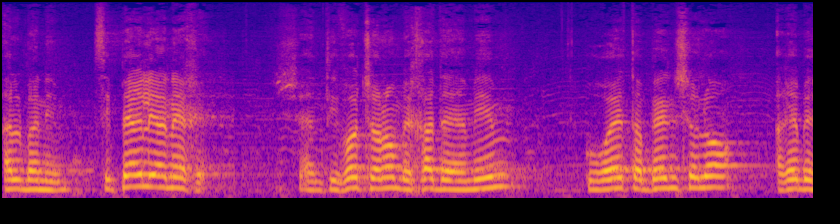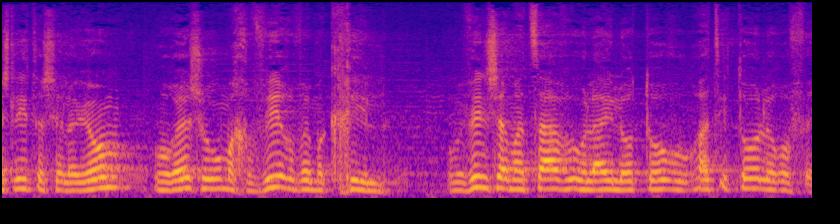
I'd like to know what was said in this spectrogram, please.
על בנים. סיפר לי הנכד, שהנתיבות שלום באחד הימים, הוא רואה את הבן שלו, הרבי השליטה של היום, הוא רואה שהוא מחוויר ומכחיל. הוא מבין שהמצב אולי לא טוב, הוא רץ איתו לרופא.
